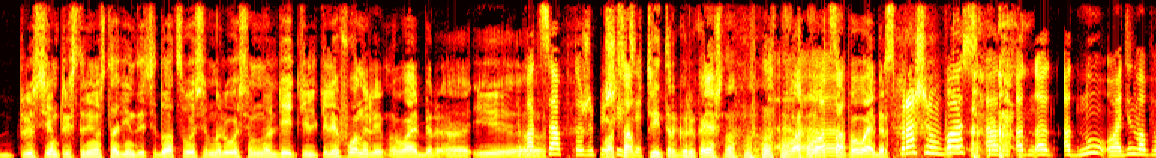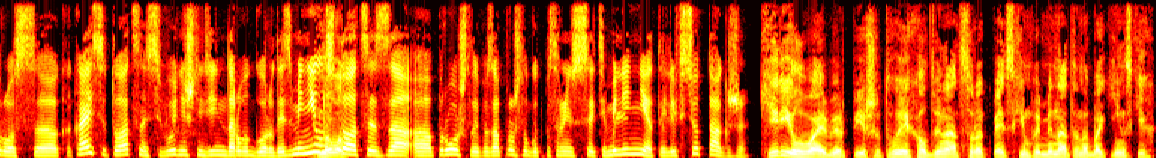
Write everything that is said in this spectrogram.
Э, Плюс семь триста девяносто один двести двадцать восемь ноль восемь ноль девять или телефон, или Вайбер э, и... э, WhatsApp тоже пишите. WhatsApp, Твиттер, говорю, конечно. WhatsApp и Вайбер. Спрашиваем вас од- од- од- одну, один вопрос. Э, Какая ситуация на сегодняшний день на дорогах города? Изменилась Ну вот- ситуация за э, прошлый и позапрошлый год по сравнению с этим или нет? Или все так же? Кирилл Вайбер пишет, выехал 12.45 с химкомбината на Бакинских.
